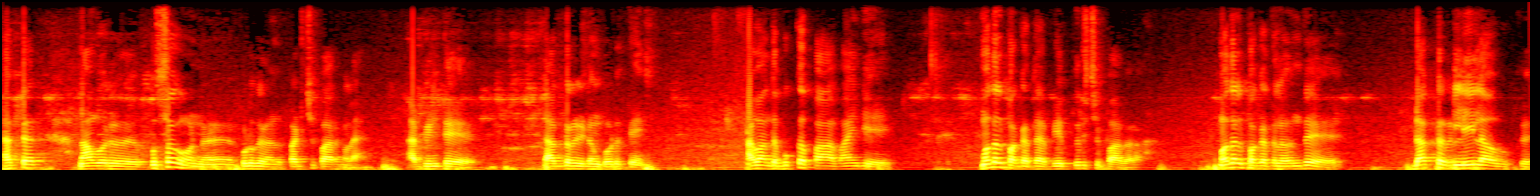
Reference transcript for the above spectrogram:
டாக்டர் நான் ஒரு புஸ்தகம் ஒன்று கொடுக்குறேன் படித்து பாருங்களேன் அப்படின்ட்டு டாக்டர்கிடம் கொடுத்தேன். அவன் அந்த புக்கை பா வாங்கி முதல் பக்கத்தை அப்படியே பிரித்து பார்க்குறான் முதல் பக்கத்தில் வந்து டாக்டர் லீலாவுக்கு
